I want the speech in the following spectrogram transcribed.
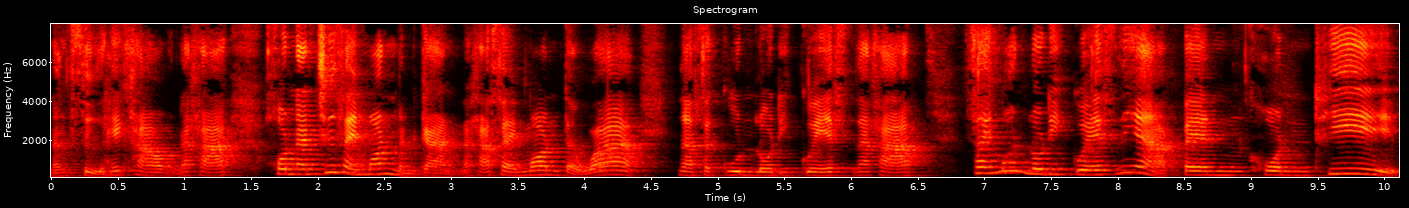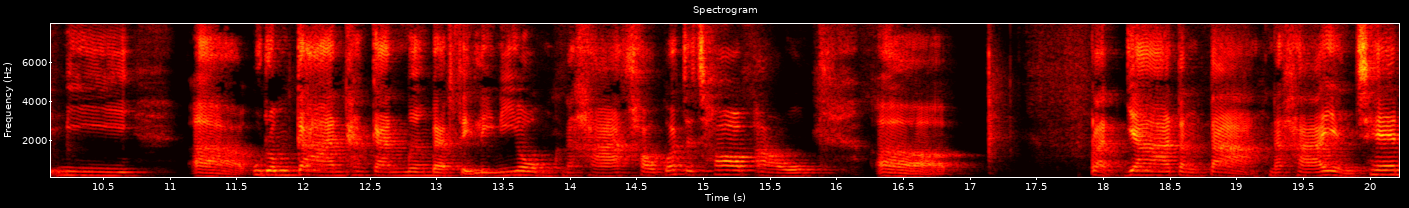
หนังสือให้เขานะคะ คนนั้นชื่อไซมอนเหมือนกันนะคะ ไซมอนแต่ว่านามสกุลโรดิเกสนะคะ ไซมอนโรดิเกสเนี่ยเป็นคนที่มีอุดมการทางการเมืองแบบเสรีนิยมนะคะ เขาก็จะชอบเอา ปรัชญาต่างๆนะคะ อย่างเช่น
